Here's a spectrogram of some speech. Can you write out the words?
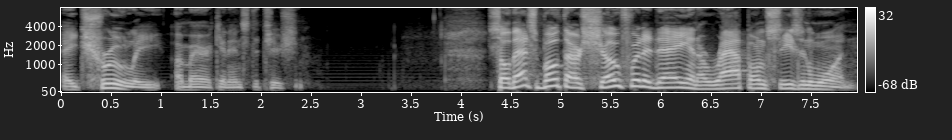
a truly American institution. So that's both our show for today and a wrap on season one.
